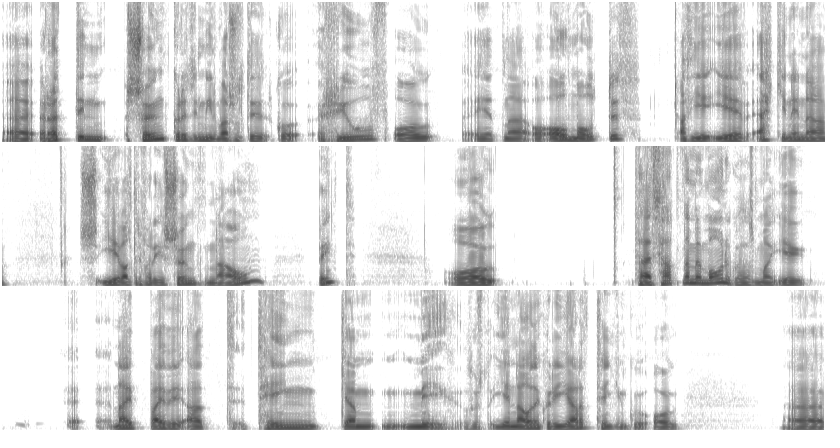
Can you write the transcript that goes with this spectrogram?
Uh, röddin, söngröddin mín var svolítið sko, hrjúf og, hérna, og ómótuð. Af því ég, ég hef ekki neina ég hef aldrei farið í söngnám beint og það er þarna með Móniku það sem að ég eh, næ bæði að tengja mig veist, ég náði einhverju jarðtengingu og, uh,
